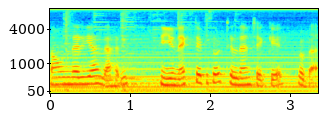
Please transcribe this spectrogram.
Soundarya Lahari. See you next episode children check care bye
